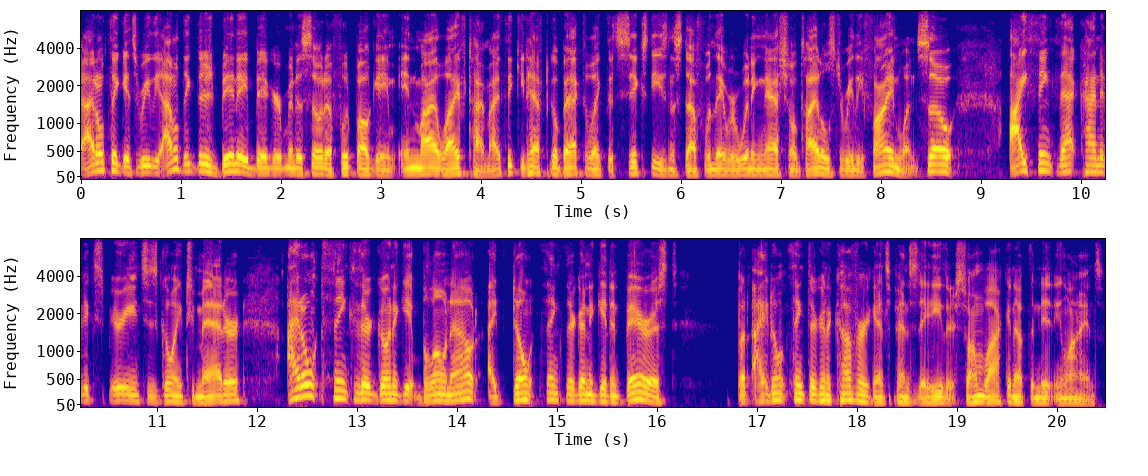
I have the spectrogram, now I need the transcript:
I don't think it's really. I don't think there's been a bigger Minnesota football game in my lifetime. I think you'd have to go back to like the '60s and stuff when they were winning national titles to really find one. So. I think that kind of experience is going to matter. I don't think they're going to get blown out. I don't think they're going to get embarrassed but I don't think they're going to cover against Penn State either. So I'm locking up the Nittany Lions.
